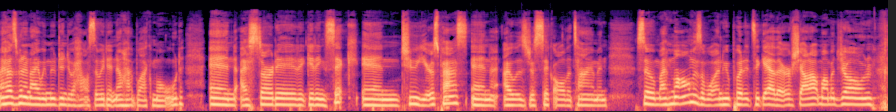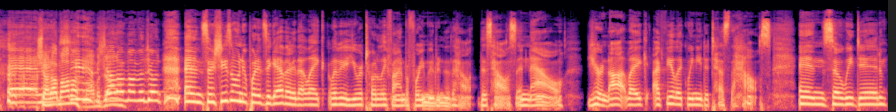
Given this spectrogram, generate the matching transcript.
my husband and I we moved into a house that we didn't know had black mold, and I started getting sick, and two years passed, and I was just sick all the time, and so my mom is the one who put it together. Shout out Mama Joan. Shout out Mama. she- Mama Shout Joan. out Mama Joan. And so she's the one who put it together that like, Olivia, you were totally fine before you moved into the house, this house. And now you're not like, I feel like we need to test the house. And so we did.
